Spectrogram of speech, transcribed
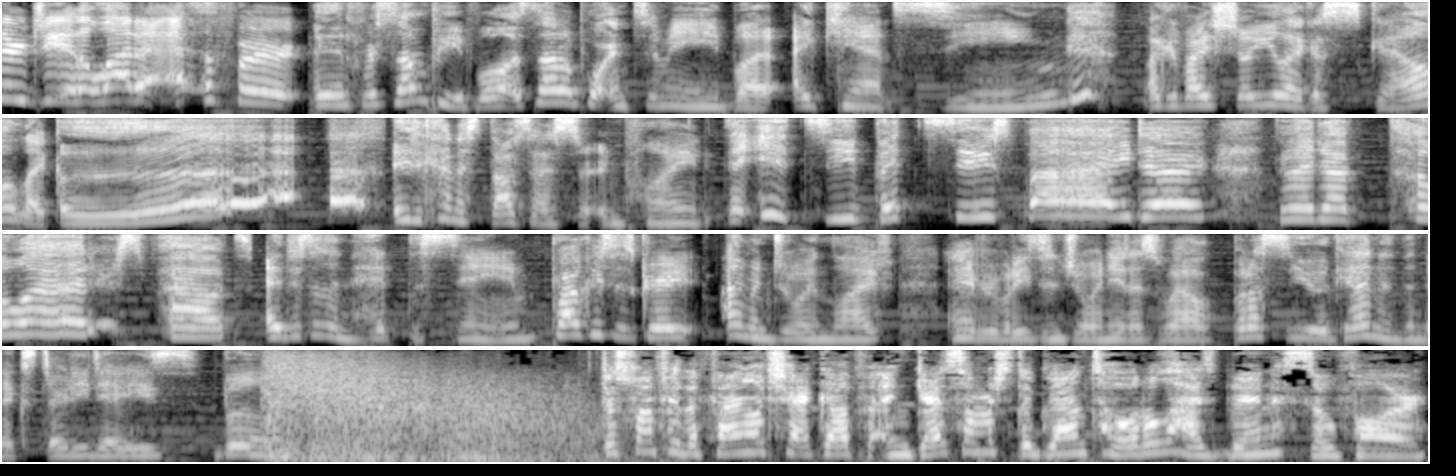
energy and a lot of effort. And for some people, it's not important to me, but I can't sing. Like if I show you like a scale, like uh, it kind of stops at a certain point. The itsy bitsy spider went up the water spout. It just doesn't hit the same. Progress is great. I'm enjoying life, and everybody's enjoying it as well. But I'll see you again in the next 30 days. Boom. Just went for the final checkup, and guess how much the grand total has been so far?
